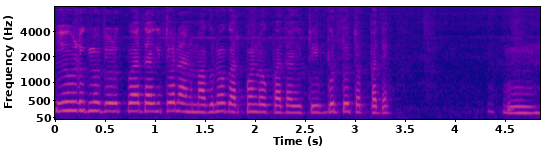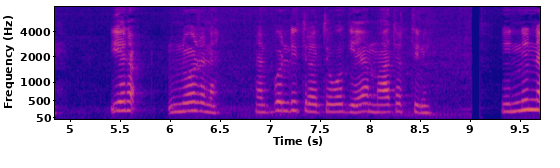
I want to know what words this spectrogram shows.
ಈ ಹುಡುಗನು ದುಡುಕ್ಬೋದಾಗಿತ್ತು ನನ್ನ ಮಗನೂ ಕರ್ಕೊಂಡು ಹೋಗ್ಬೋದಾಗಿತ್ತು ಇಬ್ಬರು ತಪ್ಪದೆ. ಏನೋ, ನೋಡೋಣ. ನಾನು ಪಂಡಿತರ ಹತ್ರ ಹೋಗಿ ಮಾತಾಡ್ತೀನಿ. ನಿನ್ನ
